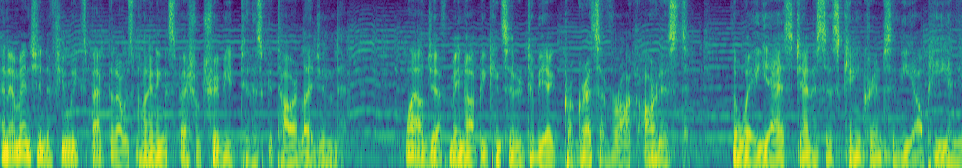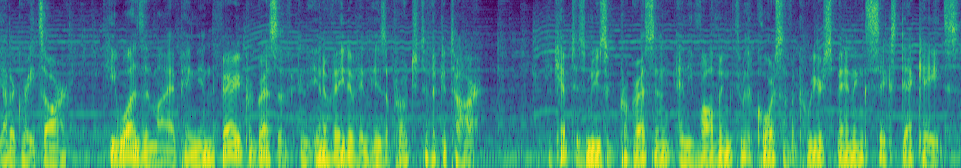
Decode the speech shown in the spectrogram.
And I mentioned a few weeks back that I was planning a special tribute to this guitar legend. While Jeff may not be considered to be a progressive rock artist, the way Yes, Genesis, King Crimson, ELP, and the other greats are, he was, in my opinion, very progressive and innovative in his approach to the guitar. He kept his music progressing and evolving through the course of a career spanning six decades.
